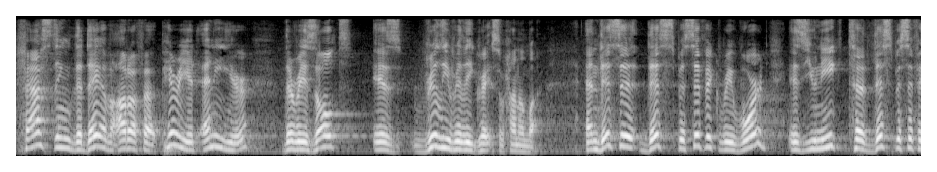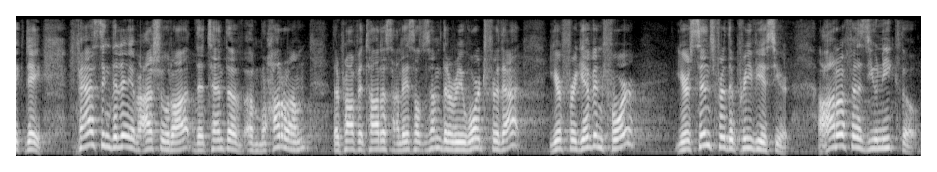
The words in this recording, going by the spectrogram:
Fasting the day of Arafah, period, any year, the result is really, really great, subhanAllah. And this, is, this specific reward is unique to this specific day. Fasting the day of Ashura, the 10th of, of Muharram, the Prophet taught us, والسلام, the reward for that, you're forgiven for your sins for the previous year. Arafah is unique though.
